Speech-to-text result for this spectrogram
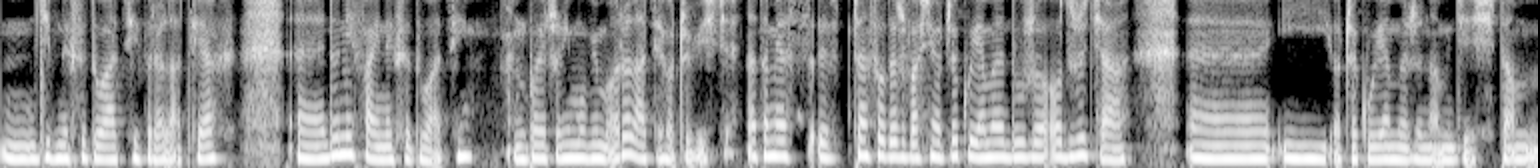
mm, dziwnych sytuacji w relacjach, e, do niefajnych sytuacji, bo jeżeli mówimy o relacjach oczywiście. Natomiast e, często też właśnie oczekujemy dużo od życia e, i oczekujemy, że nam gdzieś tam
